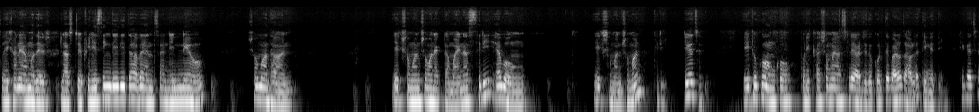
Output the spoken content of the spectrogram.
তো এখানে আমাদের লাস্টে ফিনিশিং দিয়ে দিতে হবে অ্যান্সার নির্ণেয় সমাধান। এক্স সমান সমান একটা মাইনাস থ্রি এবং এক্স সমান সমান থ্রি ঠিক আছে? এইটুকু অঙ্ক পরীক্ষার সময় আসলে আর যদি করতে পারো তাহলে তিনে তিন, ঠিক আছে?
